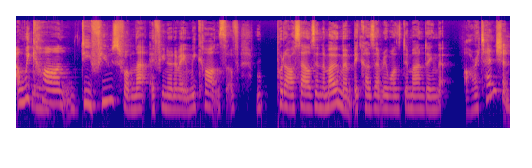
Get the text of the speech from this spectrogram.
and we hmm. can't defuse from that, if you know what I mean. We can't sort of put ourselves in the moment because everyone's demanding that our attention.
